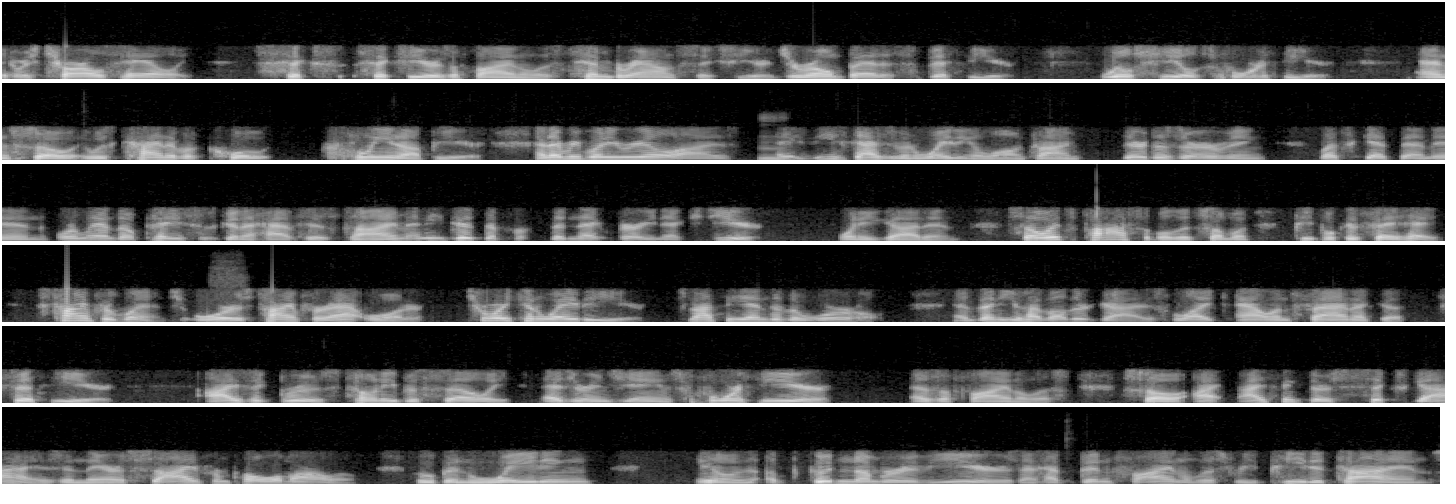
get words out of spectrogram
It was Charles Haley, six six years a finalist, Tim Brown, six year, Jerome Bettis, fifth year, Will Shields, fourth year. And so it was kind of a quote cleanup year. And everybody realized, Mm. hey, these guys have been waiting a long time. They're deserving. Let's get them in. Orlando Pace is going to have his time, and he did the, the ne- very next year when he got in. So it's possible that someone people could say, hey, it's time for Lynch or it's time for Atwater. Troy can wait a year. It's not the end of the world. And then you have other guys like Alan Faneca, fifth year, Isaac Bruce, Tony Boselli, Edgerrin James, fourth year as a finalist. So I, I think there's six guys in there, aside from Polamalu, who've been waiting, you know, a good number of years and have been finalists repeated times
